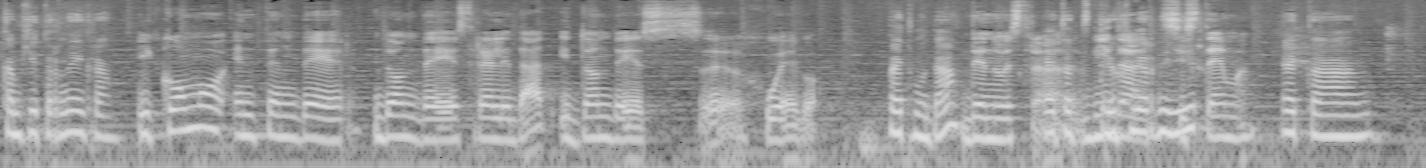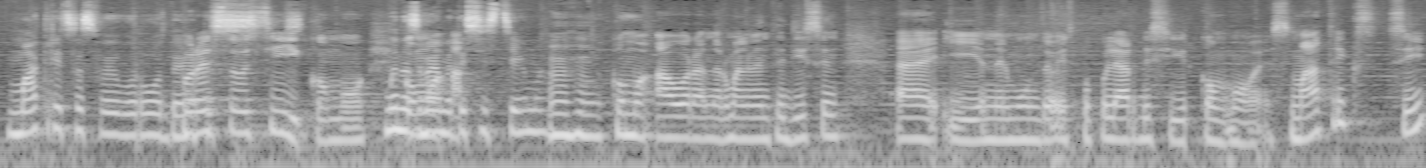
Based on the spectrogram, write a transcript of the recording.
компьютерная игра. Y cómo entender dónde es realidad y dónde es eh, juego Поэтому, да, de nuestra этот vida, трехмерный мир sistema. – это матрица своего рода. Por это eso с- sí, como, Мы называем como, это системой. Ujú, como ahora normalmente dicen eh, y en el mundo es popular decir como es Matrix, ¿sí?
